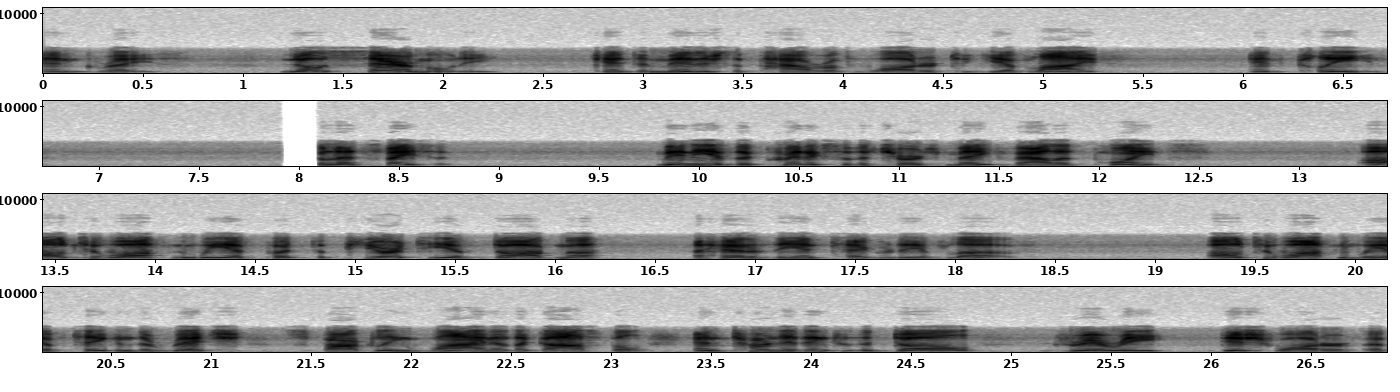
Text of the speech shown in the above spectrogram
and grace. No ceremony can diminish the power of water to give life and clean. But let's face it, Many of the critics of the church make valid points. All too often, we have put the purity of dogma ahead of the integrity of love. All too often, we have taken the rich, sparkling wine of the gospel and turned it into the dull, dreary dishwater of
